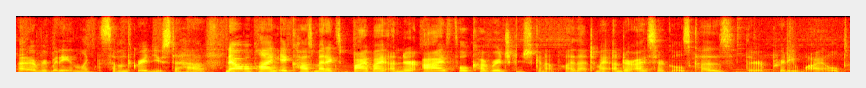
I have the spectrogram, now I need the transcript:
that everybody in like the seventh grade used to have. Now I'm applying IT Cosmetics Bye Bye Under Eye Full Coverage. I'm just gonna apply that to my under eye circles because they're pretty wild.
